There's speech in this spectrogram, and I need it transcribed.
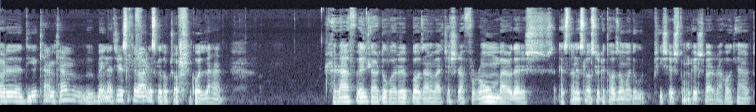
آره دیگه کم کم به این نتیجه رسید که قرار نیست کتاب چاپ کلا. رفت ول کرد دوباره با زن و بچهش رفت روم برادرش استانیسلاس رو که تازه اومده بود پیشش تو اون کشور رها کرد.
